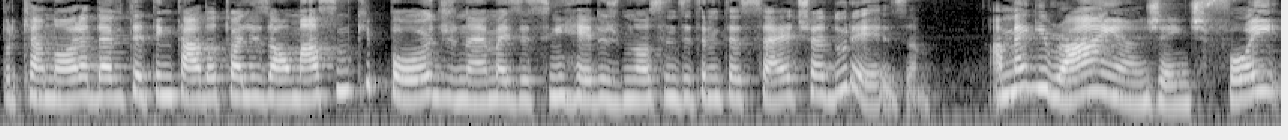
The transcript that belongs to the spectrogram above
porque a Nora deve ter tentado atualizar o máximo que pôde, né? Mas esse enredo de 1937 é dureza. A Meg Ryan, gente, foi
